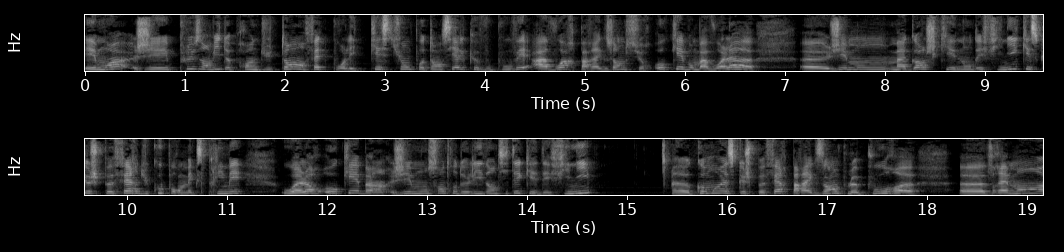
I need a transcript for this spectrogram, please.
Et moi, j'ai plus envie de prendre du temps en fait pour les questions potentielles que vous pouvez avoir, par exemple sur OK, bon bah voilà. Euh, euh, j'ai mon ma gorge qui est non définie, qu'est-ce que je peux faire du coup pour m'exprimer? Ou alors ok ben j'ai mon centre de l'identité qui est défini, euh, comment est-ce que je peux faire par exemple pour vraiment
